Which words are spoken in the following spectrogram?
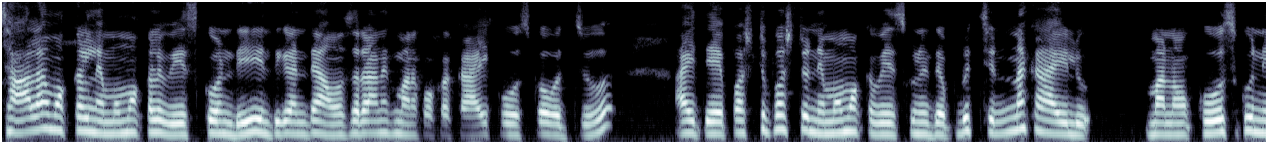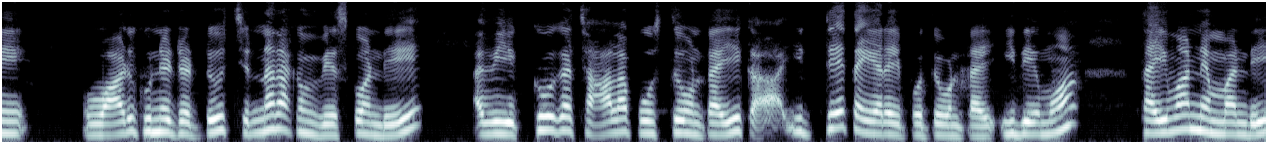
చాలా మొక్కలు నిమ్మ మొక్కలు వేసుకోండి. ఎందుకంటే అవసరానికి మనకు ఒక కాయ కోసుకోవచ్చు. అయితే ఫస్ట్ ఫస్ట్ నిమ్మ మొక్క వేసుకునేటప్పుడు చిన్న కాయలు మనం కోసుకుని వాడుకునేటట్టు చిన్న రకం వేసుకోండి. అవి ఎక్కువగా చాలా పోస్తూ ఉంటాయి. ఇట్టే తయారైపోతూ ఉంటాయి. ఇదేమో తైవాన్ నిమ్మండి.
